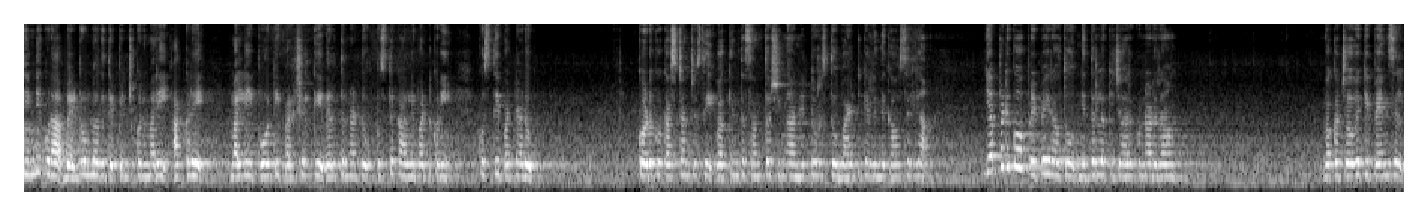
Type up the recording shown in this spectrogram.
తిండి కూడా బెడ్రూమ్లోకి తెప్పించుకొని మరీ అక్కడే మళ్ళీ పోటీ పరీక్షలకి వెళ్తున్నట్టు పుస్తకాల్ని పట్టుకుని కుస్తీ పట్టాడు. కొడుకు కష్టం చూసి ఒకంత సంతోషంగా నిట్టూరుస్తూ బయటికెళ్ళింది కౌసల్య. ఎప్పటికో ప్రిపేర్ అవుతూ నిద్రలోకి జారుకున్నాడు రామ్. ఒక చెవికి పెన్సిల్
